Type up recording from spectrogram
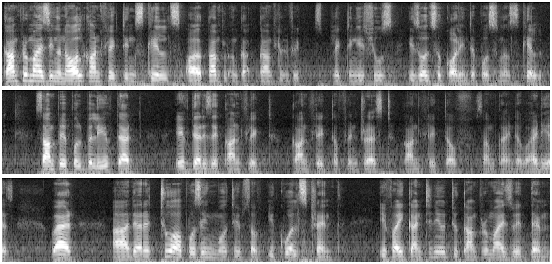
Compromising on all conflicting skills or conflicting issues is also called interpersonal skill. Some people believe that if there is a conflict, conflict of interest, conflict of some kind of ideas, where uh, there are two opposing motives of equal strength. If I continue to compromise with them,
